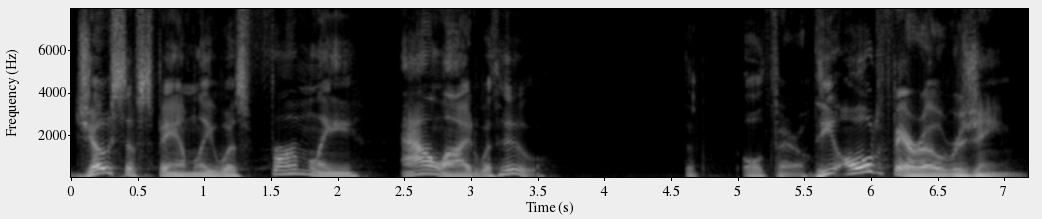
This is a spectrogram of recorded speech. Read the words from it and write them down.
Joseph's family was firmly allied with who? the old pharaoh. The old Pharaoh regime.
